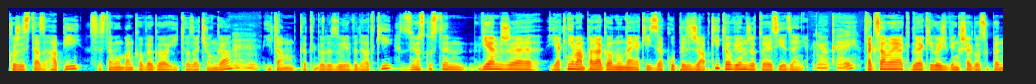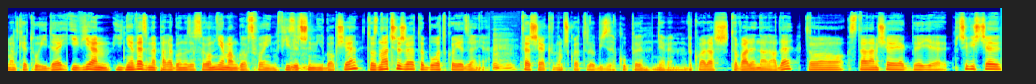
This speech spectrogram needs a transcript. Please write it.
korzysta z API systemu bankowego i to zaciąga mhm. i tam kategoryzuje wydatki. W związku z tym wiem, że jak nie mam paragonu na jakieś zakupy z żabki, to wiem, że to jest jedzenie. Okay. Tak samo jak do jakiegoś większego supermarketu idę i wiem i nie wezmę paragonu ze sobą, nie mam go w swoim fizycznym mhm. inboxie, to znaczy, że to było tylko jedzenie. Mhm. Też jak na przykład robisz zakupy, nie wiem, wykładasz towary na ladę, to staram się jakby je, oczywiście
